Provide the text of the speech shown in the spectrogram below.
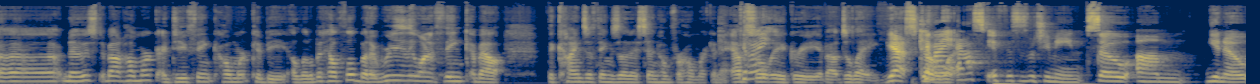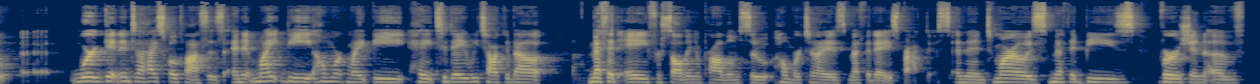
uh, nosed about homework. I do think homework could be a little bit helpful, but I really want to think about the kinds of things that I send home for homework. And I absolutely agree about delaying. Yes, go. Can I what? ask if this is what you mean? So, um, you know, we're getting into high school classes, and it might be homework might be, hey, today we talked about method A for solving a problem. So homework tonight is method A's practice. And then tomorrow is method B's version of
